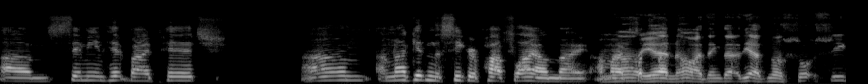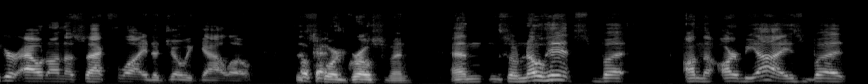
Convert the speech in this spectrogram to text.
Um, Semien hit by pitch. Um, I'm not getting the Seager pop fly on my on my. No, yeah, no, I think that yeah, no. So, Seager out on a sac fly to Joey Gallo that okay. scored Grossman and so no hits, but on the RBIs, but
